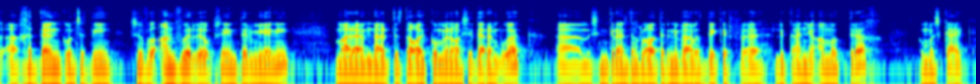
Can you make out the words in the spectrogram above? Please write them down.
uh, gedink ons het nie soveel antwoorde op senter mee nie. Maar um, nou is daai kombinasie daarom ook. Uh miskien kry ons nog later in die wêreldbeker vir Lucanio Amok terug. Kom ons kyk.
